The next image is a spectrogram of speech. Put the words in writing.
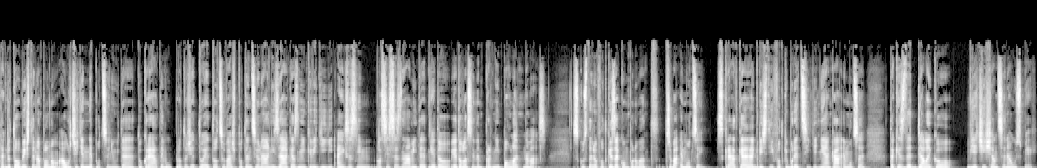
tak do toho běžte naplno a určitě nepodceňujte tu kreativu, protože to je to, co váš potenciální zákazník vidí a jak se s ním vlastně seznámíte. Je to, je to vlastně ten první pohled na vás. Zkuste do fotky zakomponovat třeba emoci. Zkrátka, když z té fotky bude cítit nějaká emoce, tak je zde daleko větší šance na úspěch.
